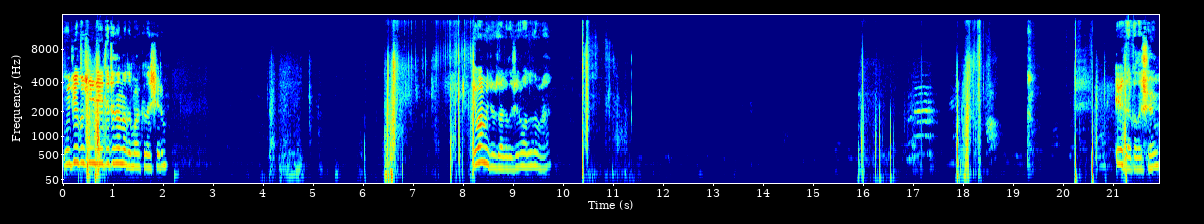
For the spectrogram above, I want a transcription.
Önce yılbaşı hediyelerinden aldım arkadaşlarım. Devam ediyoruz arkadaşlar. Anladın mı? Evet arkadaşlarım.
